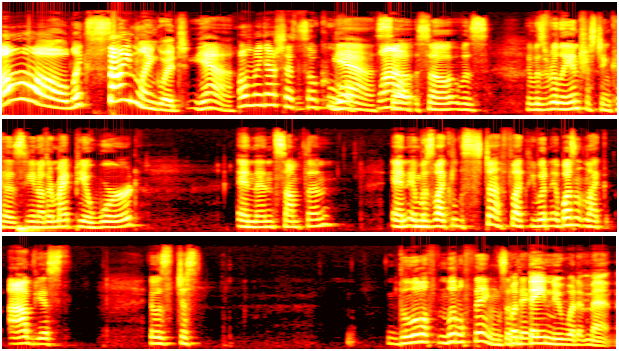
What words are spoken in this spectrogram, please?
Oh, like sign language. Yeah. Oh my gosh, that's so cool. Yeah. Wow. So so it was it was really interesting because you know there might be a word, and then something, and it was like stuff like you wouldn't. It wasn't like obvious. It was just the little little things that but they, they knew what it meant.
